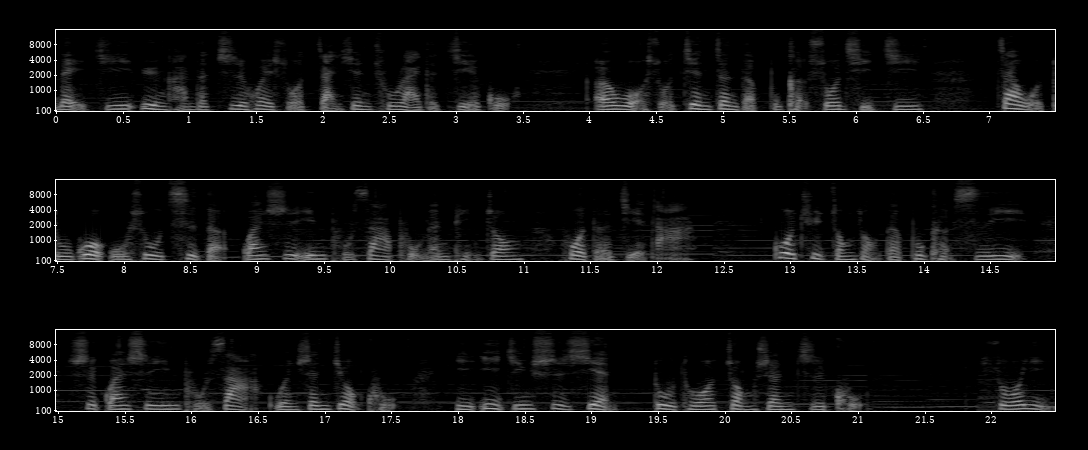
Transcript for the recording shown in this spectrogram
累积蕴含的智慧所展现出来的结果。而我所见证的不可说奇迹，在我读过无数次的《观世音菩萨普门品》中获得解答。过去种种的不可思议，是观世音菩萨闻声救苦，以易经示现，度脱众生之苦。所以。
